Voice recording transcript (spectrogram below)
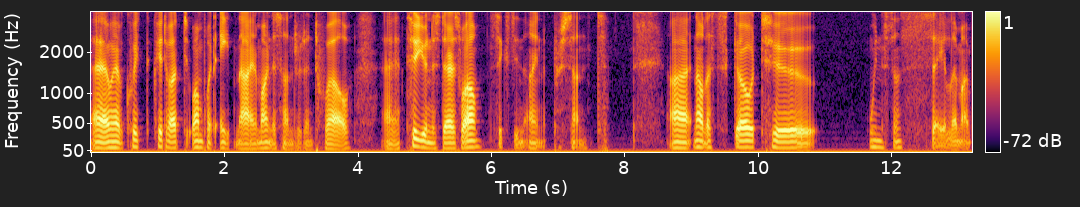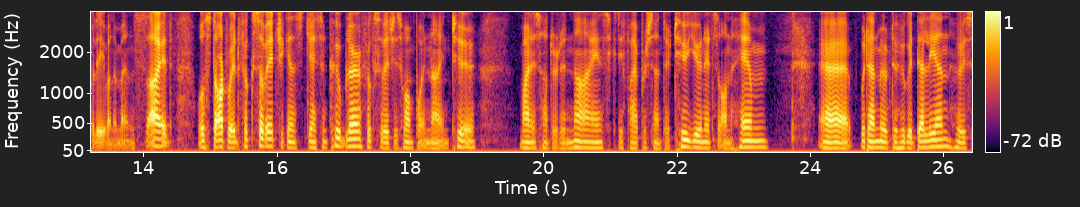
Uh, we have Kvitova at 1.89, minus 112. Uh, two units there as well, 69%. Uh, now let's go to Winston-Salem, I believe, on the men's side. We'll start with Fucsovics against Jason Kubler. Fucsovics is 1.92, minus 109, 65%. There two units on him. Uh, we then move to Hugo Dellien, who is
